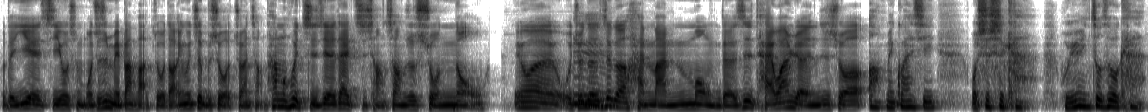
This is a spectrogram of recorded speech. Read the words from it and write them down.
我的业绩或什么，我就是没办法做到，因为这不是我专长。他们会直接在职场上就说 no。因为我觉得这个还蛮猛的，嗯、是台湾人就说哦，没关系，我试试看，我愿意做做看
